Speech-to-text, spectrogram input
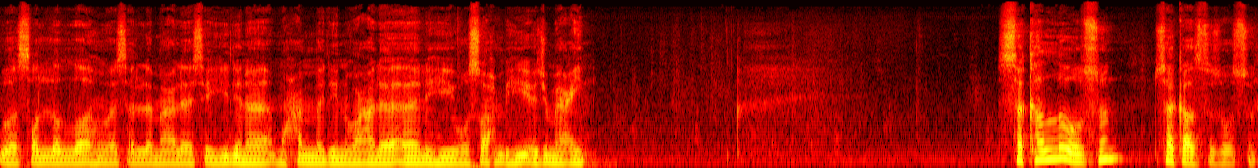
Ve sallallahu ve sellem ala seyyidina Muhammedin ve ala alihi ve sahbihi ecma'in. Sakallı olsun, sakalsız olsun.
